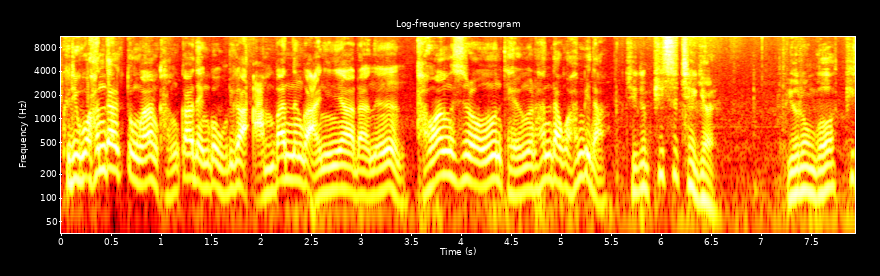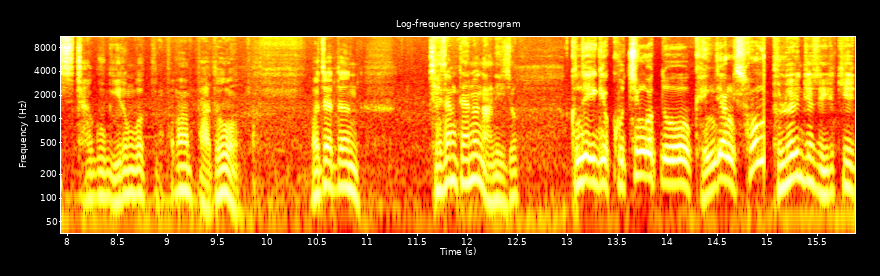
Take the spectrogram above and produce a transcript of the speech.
그리고 한 달 동안 강가된 거 우리가 안 받는 거 아니냐라는 당황스러운 대응을 한다고 합니다. 지금 피스 체결 요런 거 피스 자국 이런 것만 봐도 어쨌든 제 상태는 아니죠 근데 이게 고친 것도 굉장히 성 블루엔즈에서 이렇게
